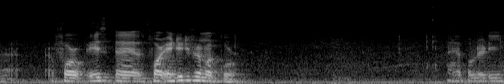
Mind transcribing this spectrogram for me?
uh, for uh, for entity framework core. I have already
